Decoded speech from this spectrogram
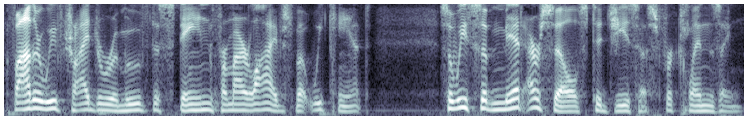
Father, we've tried to remove the stain from our lives, but we can't. So we submit ourselves to Jesus for cleansing.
